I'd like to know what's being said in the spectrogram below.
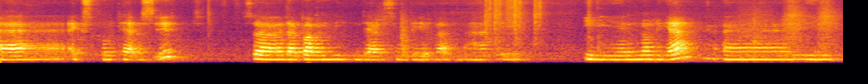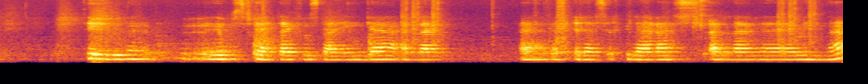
eh, eksporteres ut. Så det er bare en liten del som blir værende her i i Norge. Eh, til eh, hos Fretex hos deg, Inge, eller eh, resirkuleres eller lignende.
